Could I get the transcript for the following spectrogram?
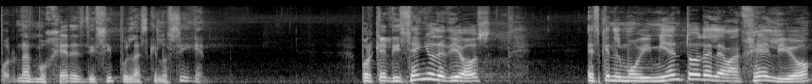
por unas mujeres discípulas que lo siguen. Porque el diseño de Dios es que en el movimiento del Evangelio,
